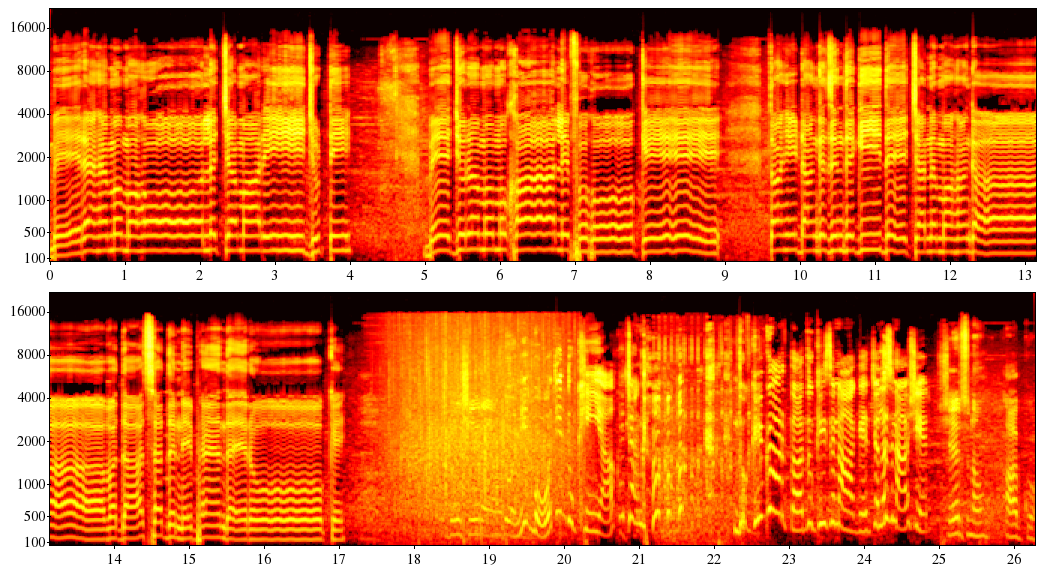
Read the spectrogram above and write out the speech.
ਬੇਰਹਿਮ ਮਾਹੌਲ ਚਮਾਰੀ ਮਾਰੀ ਝੁੱਟੀ ਬੇਜੁਰਮ ਮੁਖਾਲਿਫ ਹੋ ਕੇ ਤਾਹੀਂ ਡੰਗ ਜ਼ਿੰਦਗੀ ਦੇ ਚਨ ਮਹੰਗਾ ਵਦਾ ਸਦ ਨਿਭੈਂਦੇ ਰੋ ਕੇ दो शेर है ਦੋਨੀ ਬਹੁਤ ਹੀ ਦੁਖੀ ਆ ਕੋਈ ਚੰਗਾ ਦੁਖੀ ਕਰਤਾ ਦੁਖੀ ਸੁਣਾ ਕੇ ਚਲੋ ਸੁਣਾਓ ਸ਼ੇਰ शेर सुनाऊं आपको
